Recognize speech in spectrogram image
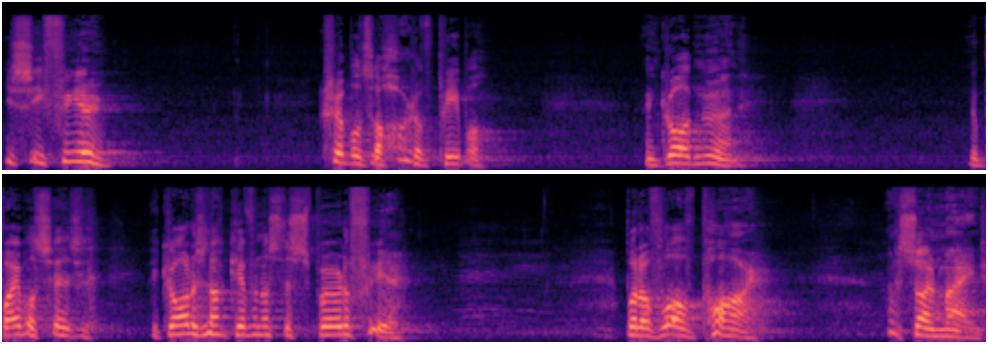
You see, fear cripples the heart of people. And God knew it. The Bible says that God has not given us the spirit of fear, but of love, power, and a sound mind.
